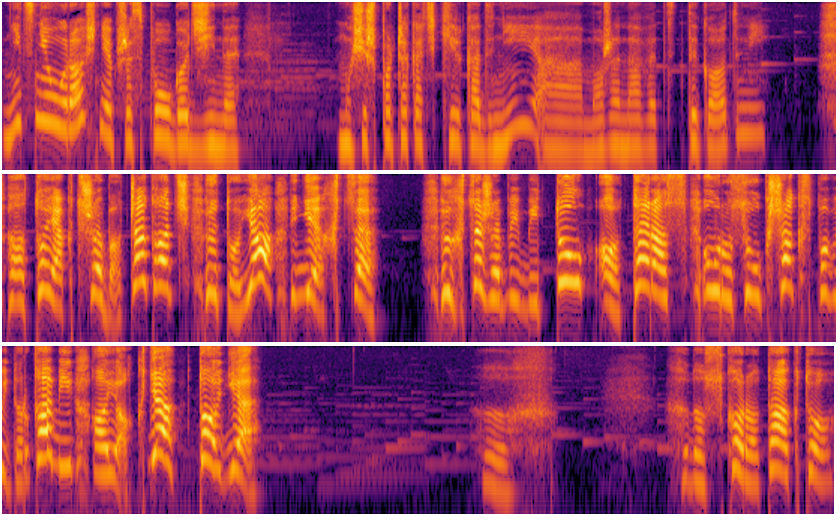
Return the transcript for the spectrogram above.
Nic nie urośnie przez pół godziny. Musisz poczekać kilka dni, a może nawet tygodni. A to jak trzeba czekać, to ja nie chcę. Chcę, żeby mi tu, o teraz, urósł krzak z pomidorkami, a jak nie, to nie. Ech. No skoro tak, to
